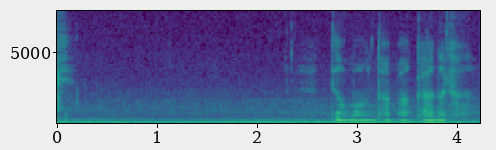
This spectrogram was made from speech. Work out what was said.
เคเดี๋ยวมองทับปากกานะคะ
